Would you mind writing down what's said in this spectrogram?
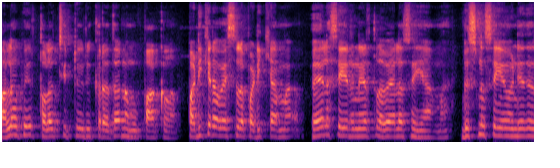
பல பேர் தொலைச்சிட்டு இருக்கிறத நம்ம பார்க்கலாம். படிக்கிற வயசில் படிக்காம வேலை செய்கிற நேரத்தில் வேலை செய்யாமல் பிஸ்னஸ் செய்ய வேண்டியதை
